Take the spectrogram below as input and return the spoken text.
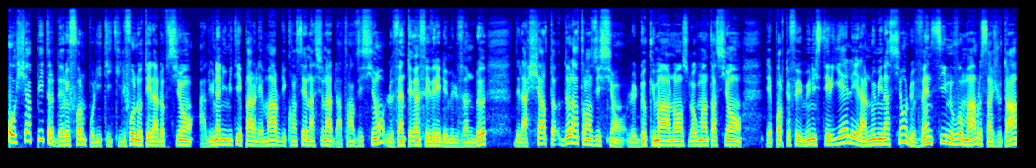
Au chapitre des réformes politiques, il faut noter l'adoption à l'unanimité par les membres du Conseil national de la transition le 21 février 2022 de la charte de la transition. Le document annonce l'augmentation des portefeuilles ministériels et la nomination de 26 nouveaux membres s'ajoutant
